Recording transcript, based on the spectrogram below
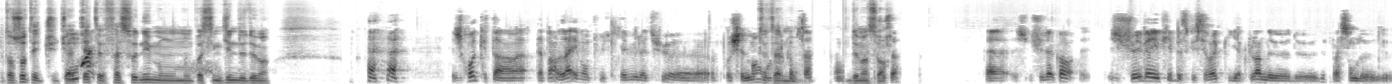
Attention, tu, tu vas peut-être façonner mon, mon post LinkedIn de demain. Je crois que tu n'as pas un live en plus prévu là-dessus euh, prochainement. Totalement. Comme ça. Demain soir. Euh, je suis d'accord. Je suis allé vérifier parce que c'est vrai qu'il y a plein de, de, de façons de, de,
